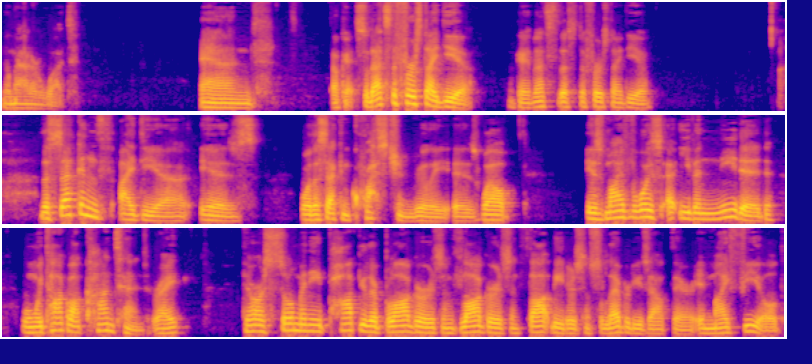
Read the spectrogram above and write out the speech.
no matter what and okay so that's the first idea okay that's that's the first idea the second idea is, or the second question really is, well, is my voice even needed when we talk about content, right? There are so many popular bloggers and vloggers and thought leaders and celebrities out there in my field.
